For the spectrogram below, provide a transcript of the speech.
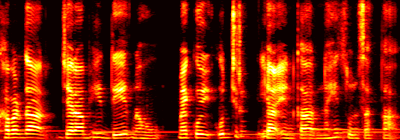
खबरदार, जरा भी देर न हो। मैं कोई उज्र या इनकार नहीं सुन सकता।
